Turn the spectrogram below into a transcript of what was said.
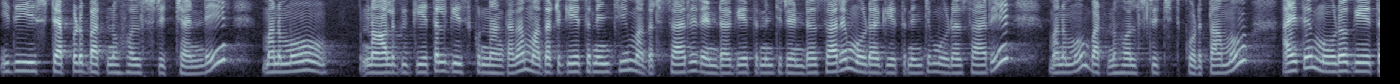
ఇది స్టెప్డ్ బటన్ హోల్ స్టిచ్ అండి. మనము నాలుగు గీతలు గీసుకున్నాం కదా. మొదటి గీత నుంచి మొదటిసారి రెండో గీత నుంచి రెండోసారి మూడో గీత నుంచి మూడోసారి మనము బటన్ హోల్ స్టిచ్ కుడతాము. అయితే మూడో గీత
